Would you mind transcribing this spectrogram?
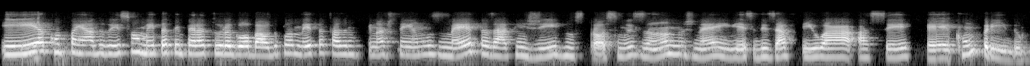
e acompanhado disso, aumento da temperatura global do planeta, fazendo com que nós tenhamos metas a atingir nos próximos anos, né, e esse desafio a, a ser é, cumprido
